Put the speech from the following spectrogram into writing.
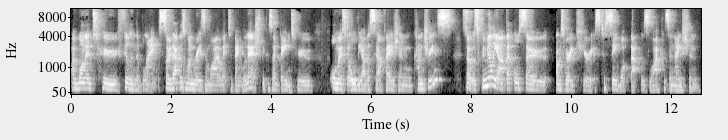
I wanted to fill in the blanks. So that was one reason why I went to Bangladesh because I'd been to almost all the other South Asian countries. So it was familiar, but also I was very curious to see what that was like as a nation.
